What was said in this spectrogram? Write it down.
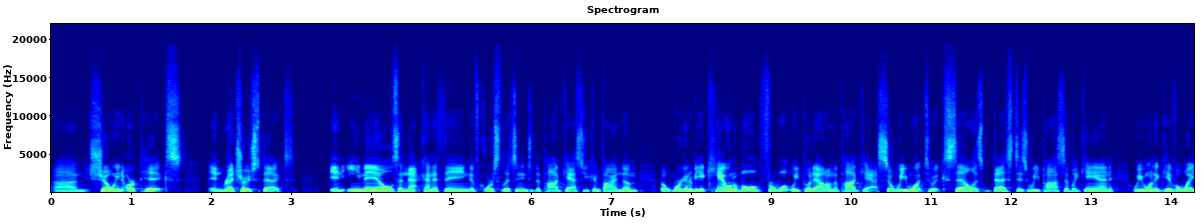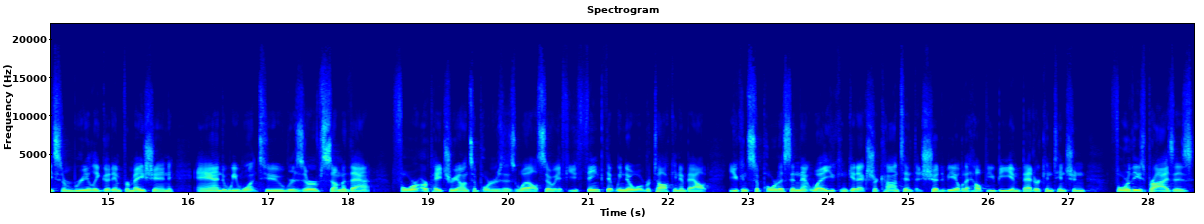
um, showing our picks in retrospect in emails and that kind of thing. Of course, listening to the podcast, you can find them, but we're going to be accountable for what we put out on the podcast. So we want to excel as best as we possibly can. We want to give away some really good information, and we want to reserve some of that for our Patreon supporters as well. So if you think that we know what we're talking about, you can support us in that way. You can get extra content that should be able to help you be in better contention for these prizes.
